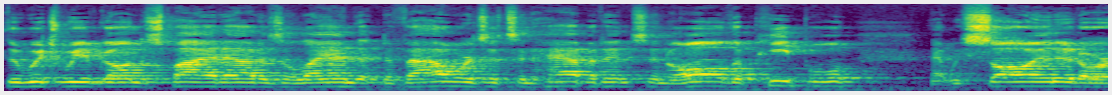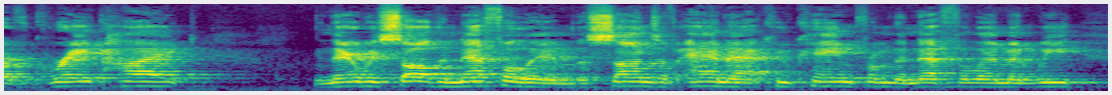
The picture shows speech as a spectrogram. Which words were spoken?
through which we have gone to spy it out is a land that devours its inhabitants, and all the people that we saw in it are of great height and there we saw the Nephilim, the sons of Anak, who came from the Nephilim, and we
